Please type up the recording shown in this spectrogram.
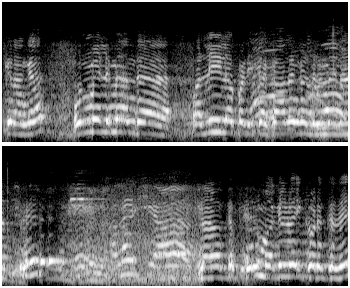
இருக்கிறாங்க உண்மையிலுமே அந்த பள்ளியில படித்த காலங்கள் இருந்த நட்பு நமக்கு பெரும் மகிழ்வை கொடுக்குது.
